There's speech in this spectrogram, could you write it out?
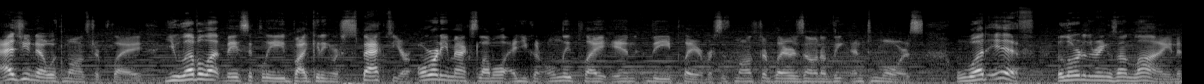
as you know with Monster Play, you level up basically by getting respect, you're already max level, and you can only play in the player versus monster player zone of the Ettenmoors. What if the Lord of the Rings Online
